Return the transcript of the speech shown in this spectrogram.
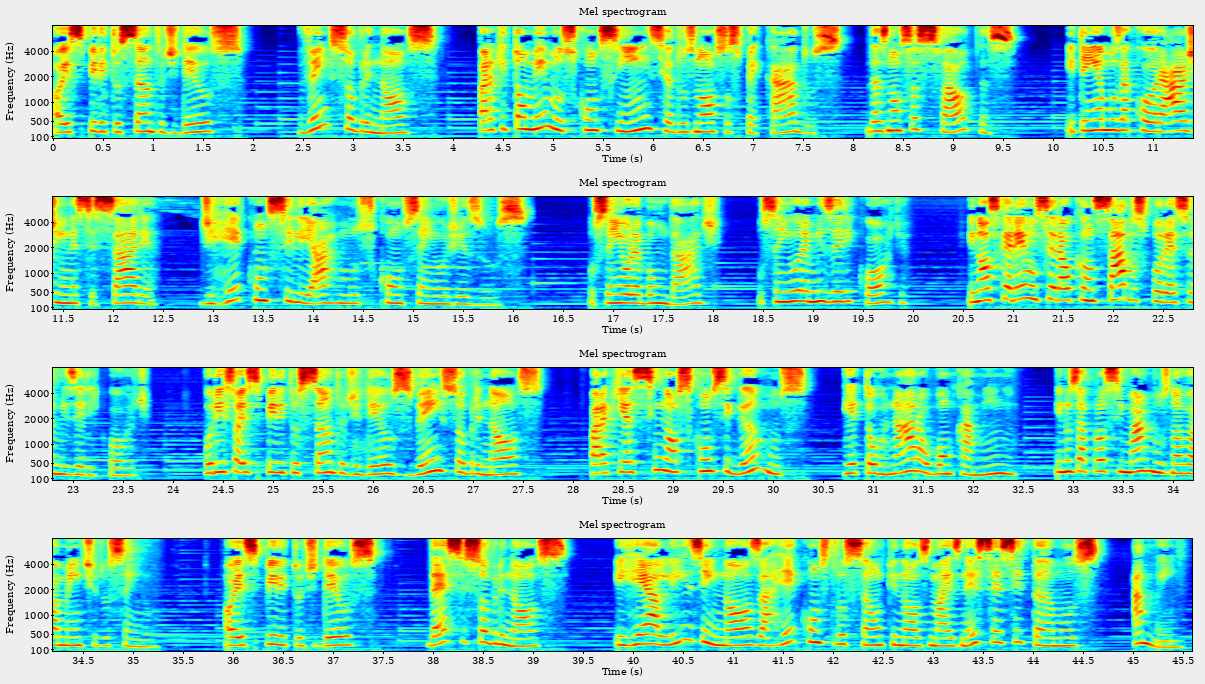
Ó Espírito Santo de Deus, vem sobre nós para que tomemos consciência dos nossos pecados, das nossas faltas e tenhamos a coragem necessária de reconciliarmos com o Senhor Jesus. O Senhor é bondade, o Senhor é misericórdia, e nós queremos ser alcançados por essa misericórdia. Por isso, o Espírito Santo de Deus vem sobre nós, para que assim nós consigamos retornar ao bom caminho e nos aproximarmos novamente do Senhor. Ó Espírito de Deus, desce sobre nós e realize em nós a reconstrução que nós mais necessitamos. Amém.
